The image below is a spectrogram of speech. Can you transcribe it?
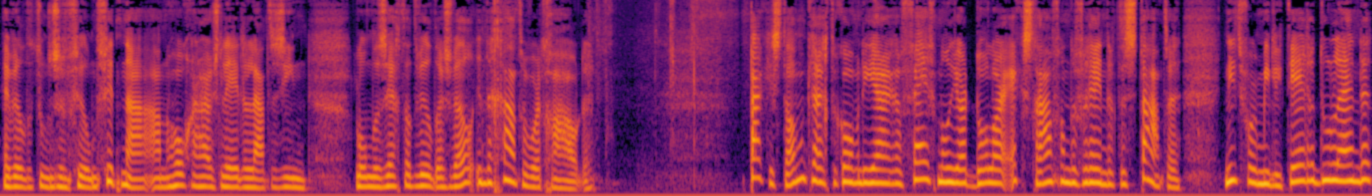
Hij wilde toen zijn film Fitna aan hogerhuisleden laten zien. Londen zegt dat Wilders wel in de gaten wordt gehouden. Pakistan krijgt de komende jaren 5 miljard dollar extra van de Verenigde Staten. Niet voor militaire doeleinden,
